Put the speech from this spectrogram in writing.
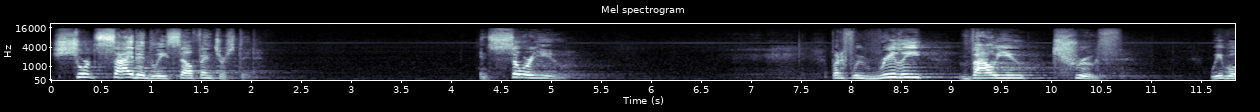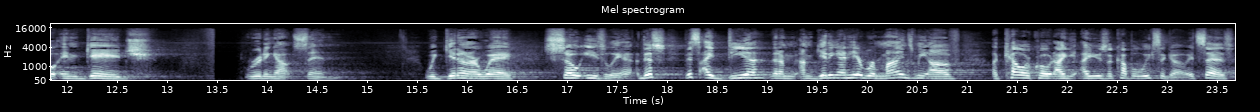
short sightedly self interested. And so are you. But if we really value truth, we will engage rooting out sin. We get in our way so easily. Uh, this, this idea that I'm, I'm getting at here reminds me of a Keller quote I, I used a couple weeks ago. It says,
